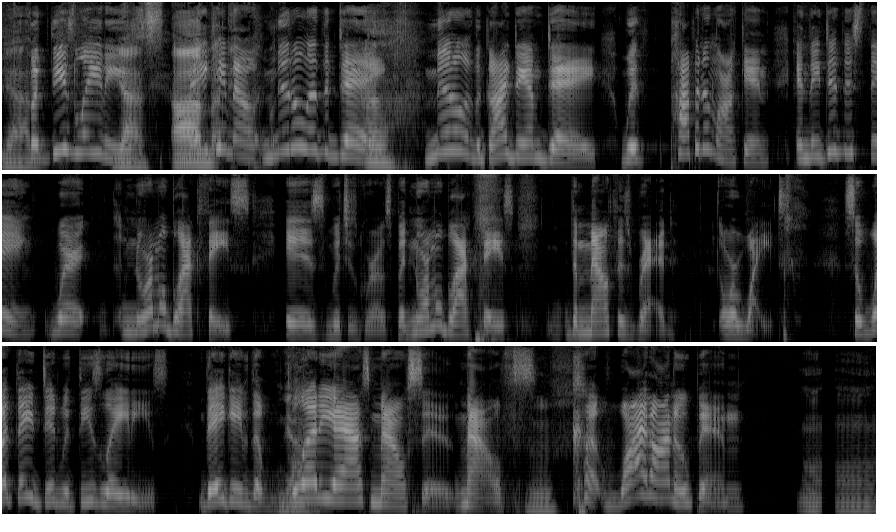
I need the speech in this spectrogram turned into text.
yeah. But these ladies, yes. they Um, came out middle of the day, ugh. middle of the goddamn day with popping and locking, and they did this thing where normal blackface is, which is gross, but normal blackface, the mouth is red or white. So what they did with these ladies, they gave the Yeah. bloody ass mouses, mouths Oof. cut wide on open. Mm-mm,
